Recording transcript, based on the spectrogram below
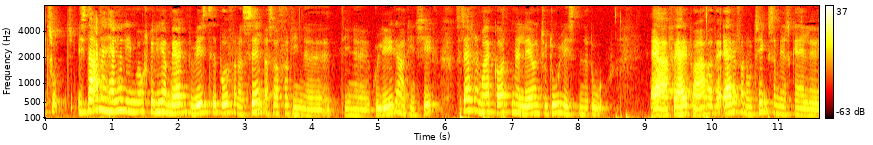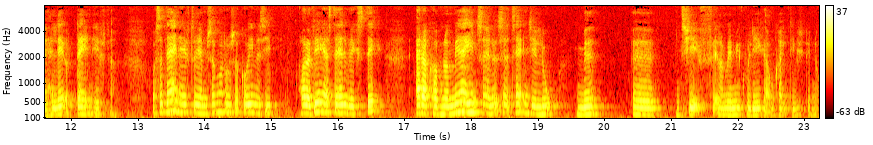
Jeg tror, I starten handler det måske lige om at være bevidsthed, både for dig selv og så for dine, dine kollegaer og din chef. Så derfor er det meget godt med at lave en to-do-liste, når du er færdig på arbejde. Hvad er det for nogle ting, som jeg skal øh, have lavet dagen efter? Og så dagen efter, jamen, så må du så gå ind og sige, holder det her stadigvæk stik? Er der kommet noget mere ind, så er jeg nødt til at tage en dialog med øh, min chef eller med min kollega omkring det, vi skal nå.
